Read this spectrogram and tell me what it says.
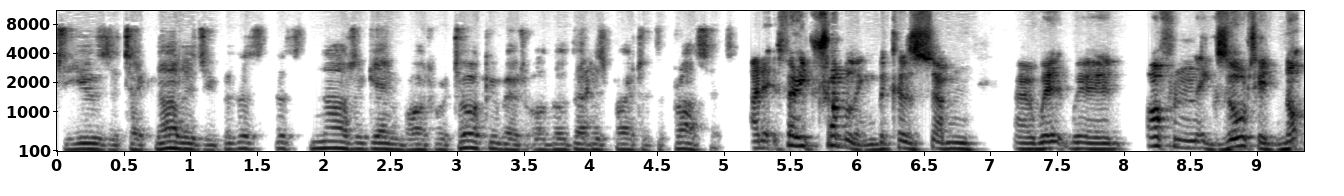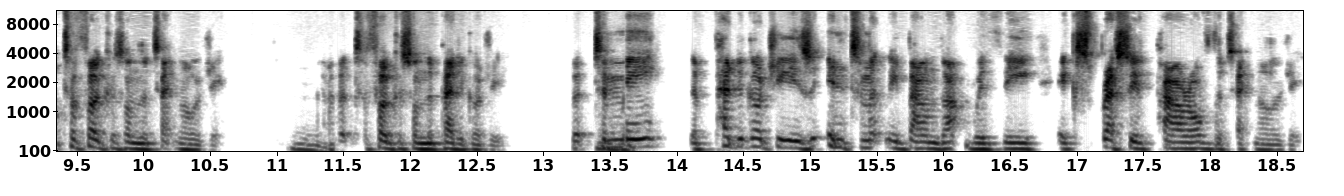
to use the technology, but that's that's not again what we're talking about. Although that is part of the process. And it's very troubling because um, uh, we're we're often exhorted not to focus on the technology, mm. but to focus on the pedagogy. But to mm. me, the pedagogy is intimately bound up with the expressive power of the technology.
